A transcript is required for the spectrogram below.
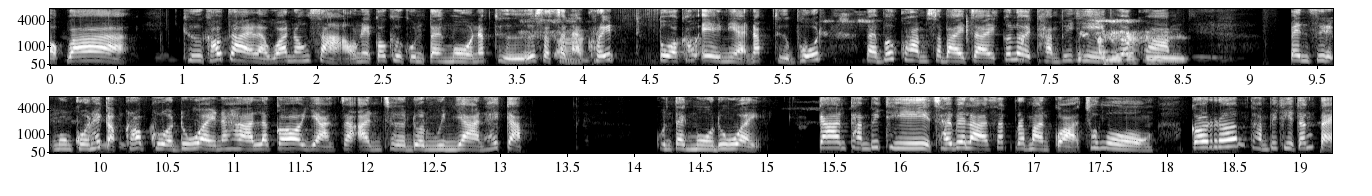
บอกว่า คือเข้าใจแหละว่าน้องสาวเนี่ยก็คือคุณแตงโมนับถือศาสนาคริสต์ตัวเขาเองเนี่ยนับถือพุทธ แต่เพื่อความสบายใจก็เลยทำพิธีเพื่อความเป็นสิริมงคลให้กับครอบครัวด้วยนะคะ แล้วก็อยากจะอัญเชิญดวงวิญญาณให้กับคุณแตงโมด้วย การทำพิธีใช้เวลาสักประมาณกว่าชั่วโมง ก็เริ่มทำพิธีตั้งแต่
